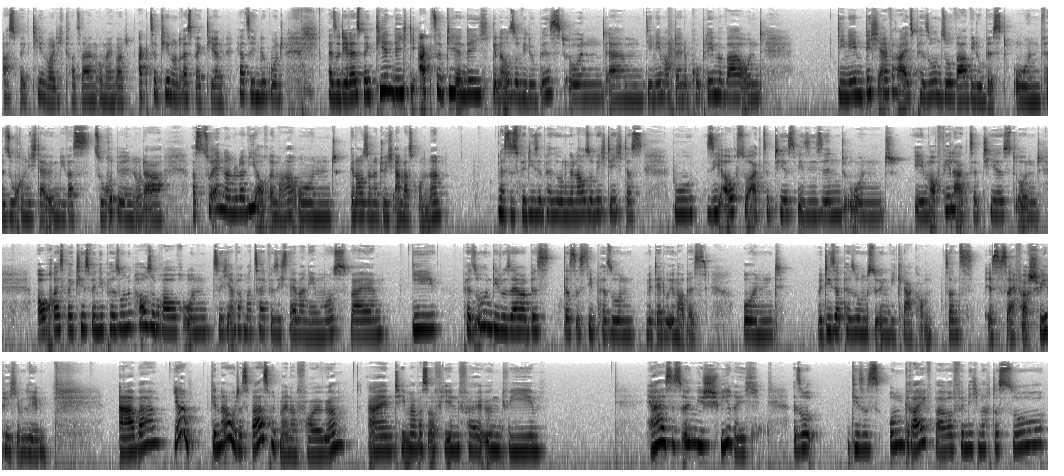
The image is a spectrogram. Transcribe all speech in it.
aspektieren, wollte ich gerade sagen. Oh mein Gott, akzeptieren und respektieren. Herzlichen Glückwunsch. Also die respektieren dich, die akzeptieren dich genauso wie du bist und ähm, die nehmen auch deine Probleme wahr und die nehmen dich einfach als Person so wahr, wie du bist und versuchen nicht da irgendwie was zu rütteln oder was zu ändern oder wie auch immer. Und genauso natürlich andersrum, ne? Das ist für diese Person genauso wichtig, dass du sie auch so akzeptierst, wie sie sind und eben auch Fehler akzeptierst und auch respektierst, wenn die Person eine Pause braucht und sich einfach mal Zeit für sich selber nehmen muss, weil die Person, die du selber bist, das ist die Person, mit der du immer bist. Und mit dieser Person musst du irgendwie klarkommen. Sonst ist es einfach schwierig im Leben. Aber ja, genau, das war's mit meiner Folge. Ein Thema, was auf jeden Fall irgendwie. Ja, es ist irgendwie schwierig. Also, dieses Ungreifbare, finde ich, macht das so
